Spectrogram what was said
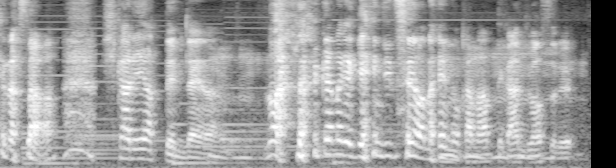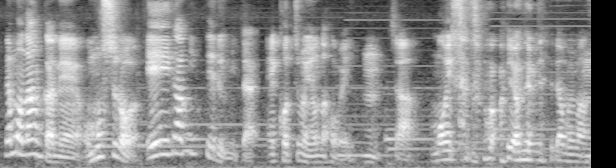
麗なさ、惹かれ合ってみたいなうんうんのはなかなか現実ではないのかなって感じはする。でもなんかね、面白い。映画見てるみたい。え、こっちも読んだ方がいい？うん。じゃあ、もう一冊も 読んでみたいと思います。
